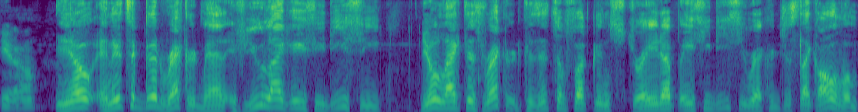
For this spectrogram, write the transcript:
you know. You know, and it's a good record, man. If you like ACDC, you'll like this record because it's a fucking straight up ACDC record, just like all of them.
